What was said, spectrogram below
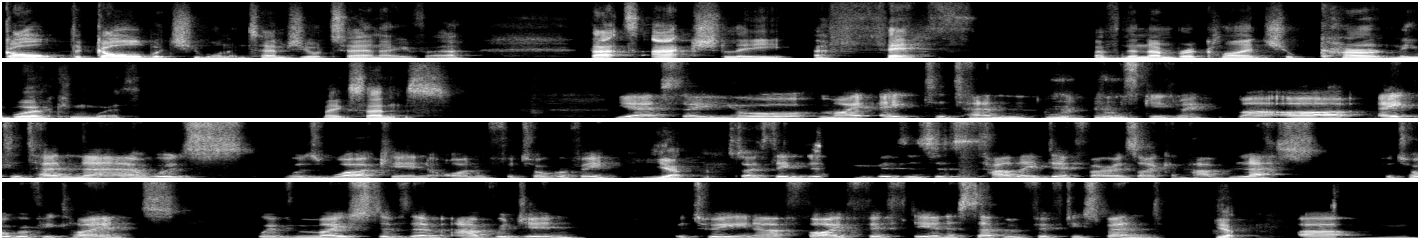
goal, the goal which you want in terms of your turnover, that's actually a fifth of the number of clients you're currently working with. Make sense? Yeah, so your my eight to ten, excuse me, my our eight to ten there was was working on photography. Yeah. So I think the two businesses how they differ is I can have less photography clients, with most of them averaging between a 550 and a 750 spend. Yep. Um,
